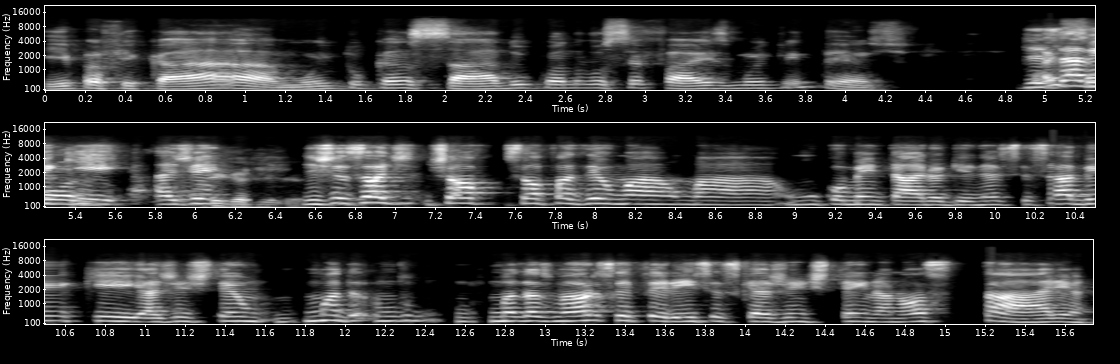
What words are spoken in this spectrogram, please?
e para ficar muito cansado quando você faz muito intenso. Você sabe que as... a gente. Diga, diga. Deixa eu só, só, só fazer uma, uma, um comentário aqui, né? Você sabe que a gente tem uma, uma das maiores referências que a gente tem na nossa área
